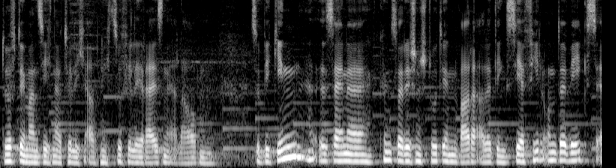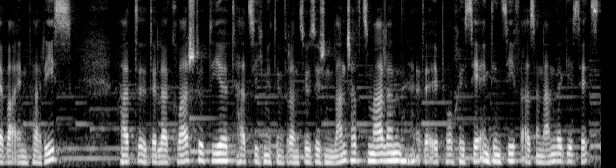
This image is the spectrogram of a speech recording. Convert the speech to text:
durfte man sich natürlich auch nicht zu viele Reisen erlauben. Zu Beginn seiner künstlerischen Studien war er allerdings sehr viel unterwegs. Er war in Paris, hat Delacroix studiert, hat sich mit den französischen Landschaftsmalern der Epoche sehr intensiv auseinandergesetzt.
